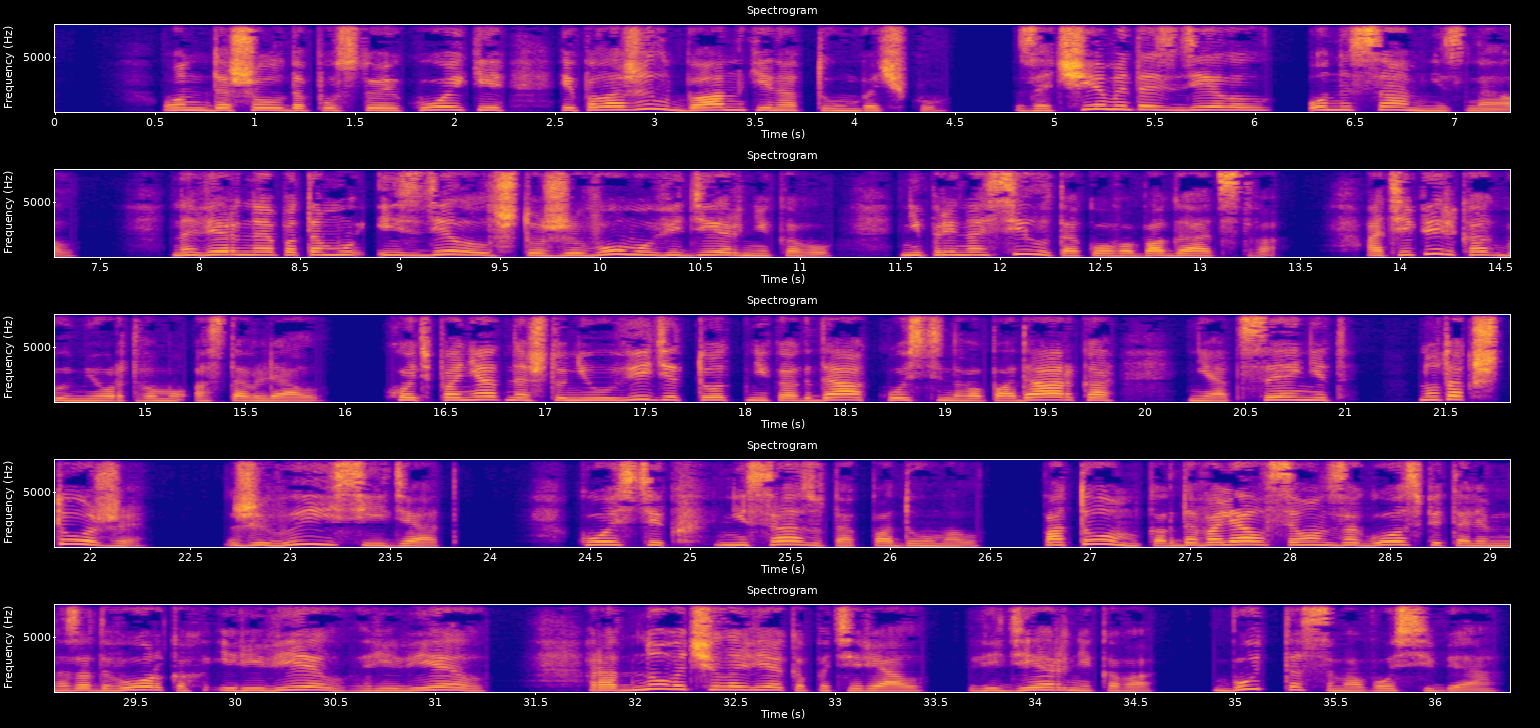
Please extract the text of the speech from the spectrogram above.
Он дошел до пустой койки и положил банки на тумбочку. Зачем это сделал, он и сам не знал. Наверное, потому и сделал, что живому Ведерникову не приносил такого богатства а теперь как бы мертвому оставлял. Хоть понятно, что не увидит тот никогда Костиного подарка, не оценит. Но так что же? Живые сидят. Костик не сразу так подумал. Потом, когда валялся он за госпиталем на задворках и ревел, ревел, родного человека потерял, Ведерникова, будь-то самого себя.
